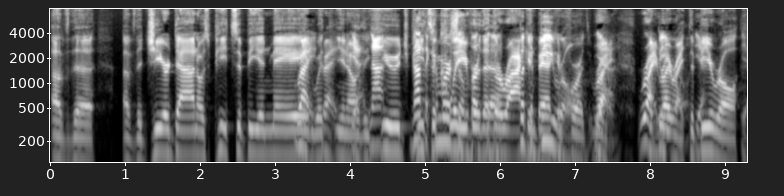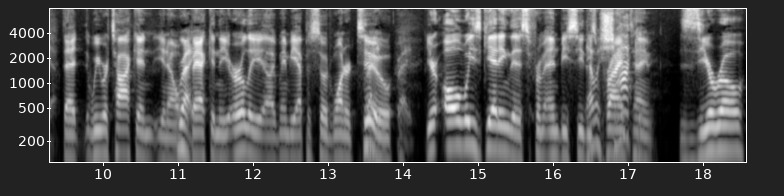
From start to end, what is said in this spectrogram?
of the of the Giordano's pizza being made Right, with right. you know Yeah, the not- huge not pizza commercial, cleaver that the- they're rocking the back and B-roll. forth. Yeah, Right, the right, right, right. The Yeah. B roll Yeah. that we were talking, you know, Right. back in the early, uh, maybe episode one or two. Right. You're always getting this from NBC. These prime shocking. time zero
